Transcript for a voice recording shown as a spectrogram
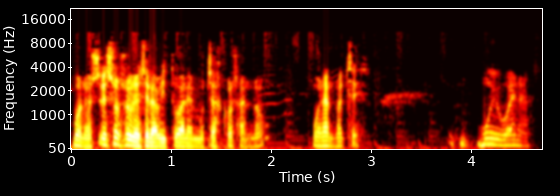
Bueno, eso suele ser habitual en muchas cosas, ¿no? Buenas noches. Muy buenas.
